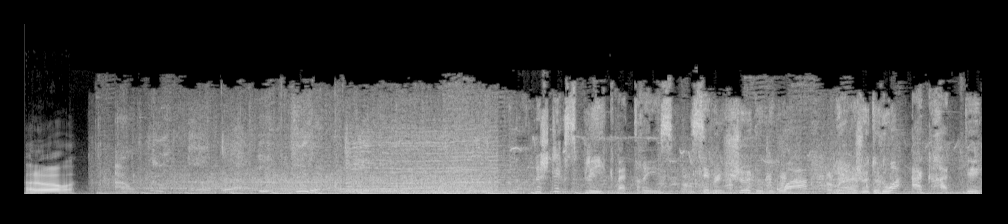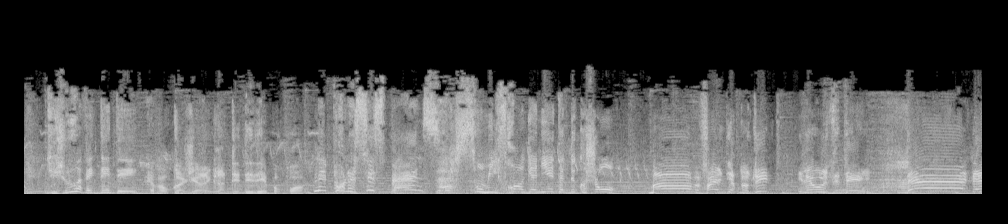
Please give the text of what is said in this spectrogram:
Alors, Je t'explique, Patrice. C'est le jeu de loi et un jeu de loi à gratter. Tu joues avec des dés. Et pourquoi j'irai gratter des dés Pourquoi Mais pour le suspense 100 000 francs gagnés, tête de cochon Bon, bah, fallait le dire tout de suite Il est où ce dé Dédé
